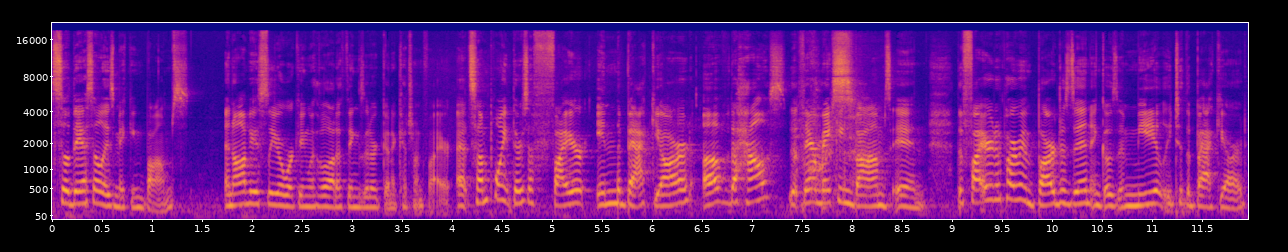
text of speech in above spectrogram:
so the SLA is making bombs, and obviously you're working with a lot of things that are going to catch on fire. At some point, there's a fire in the backyard of the house that they're making bombs in. The fire department barges in and goes immediately to the backyard.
